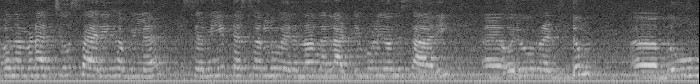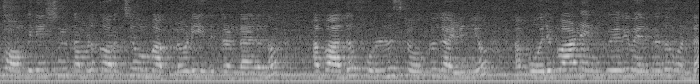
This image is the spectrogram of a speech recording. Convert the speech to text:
അപ്പൊ നമ്മുടെ അച്ചു സാരി ഹബിൽ സെമി ടെസറിൽ വരുന്ന നല്ല അടിപൊളി ഒരു സാരി ഒരു റെഡും ബ്ലൂവും കോമ്പിനേഷൻ നമ്മൾ കുറച്ച് മുമ്പ് അപ്ലോഡ് ചെയ്തിട്ടുണ്ടായിരുന്നു. അപ്പോൾ അത് ഫുള്ള് സ്റ്റോക്ക് കഴിഞ്ഞു. അപ്പോൾ ഒരുപാട് എൻക്വയറി വരുന്നത് കൊണ്ട്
